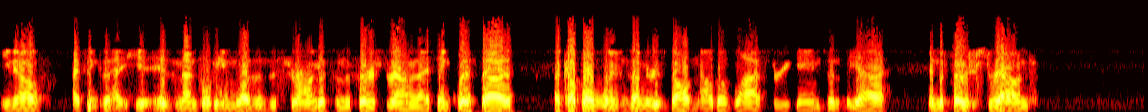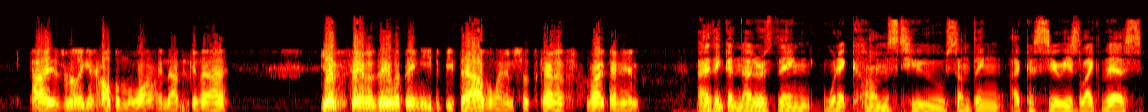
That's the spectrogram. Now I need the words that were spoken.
You know, I think that he, his mental game wasn't the strongest in the first round, and I think with uh, a couple of wins under his belt now, those last three games in the uh, in the first round uh, is really going to help him along, and that's going to give San Jose what they need to beat the Avalanche. That's kind of my opinion. I think another thing when it comes to something like a series like this,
